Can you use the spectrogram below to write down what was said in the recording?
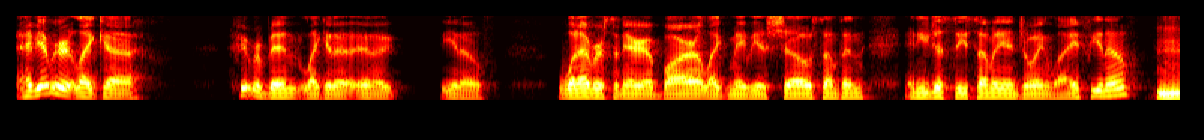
have you ever like, uh, have you ever been like in a in a you know whatever scenario bar, like maybe a show something, and you just see somebody enjoying life, you know, hmm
